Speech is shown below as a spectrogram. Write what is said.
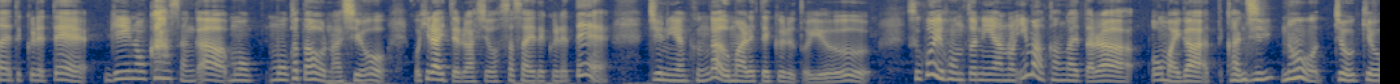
えてくれて義理のお母さんがもうもう片方の足をこう開いてる足を支えてくれてジュニア君が生まれてくるというすごい本当にあの今考えたら「オーマイガー」って感じの状況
